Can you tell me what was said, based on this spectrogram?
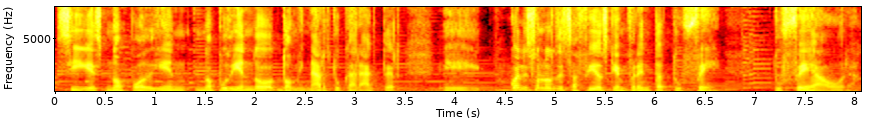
sigues no, pudiendo dominar tu carácter. Eh, ¿Cuáles son los desafíos que enfrenta tu fe? Tu fe ahora.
